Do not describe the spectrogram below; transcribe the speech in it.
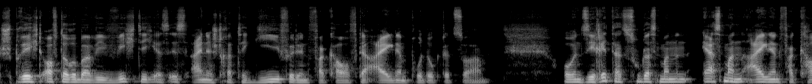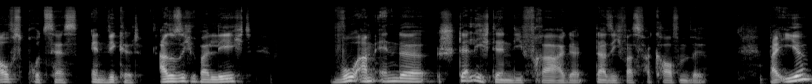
spricht oft darüber, wie wichtig es ist, eine Strategie für den Verkauf der eigenen Produkte zu haben. Und sie rät dazu, dass man erstmal einen eigenen Verkaufsprozess entwickelt. Also sich überlegt, wo am Ende stelle ich denn die Frage, dass ich was verkaufen will? Bei ihr,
